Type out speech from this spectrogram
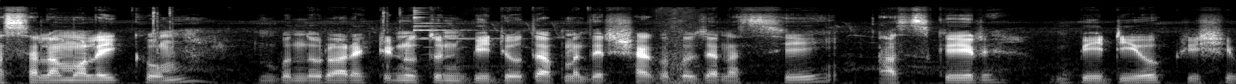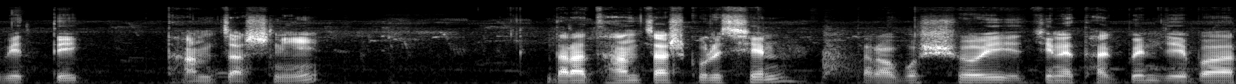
আসসালামু আলাইকুম। বন্ধুরা আর একটি নতুন ভিডিওতে আপনাদের স্বাগত জানাচ্ছি। আজকের ভিডিও কৃষিভিত্তিক ধান চাষ নিয়ে। যারা ধান চাষ করেছেন, তারা অবশ্যই জেনে থাকবেন যে এবার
